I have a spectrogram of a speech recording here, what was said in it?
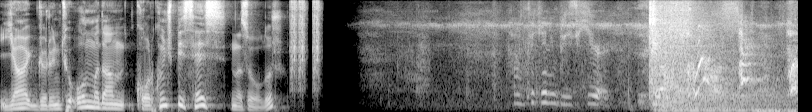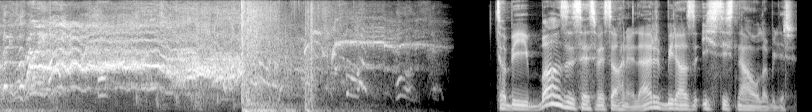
Ya görüntü olmadan korkunç bir ses nasıl olur? I don't think anybody's here. Tabii bazı ses ve sahneler biraz istisna olabilir.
